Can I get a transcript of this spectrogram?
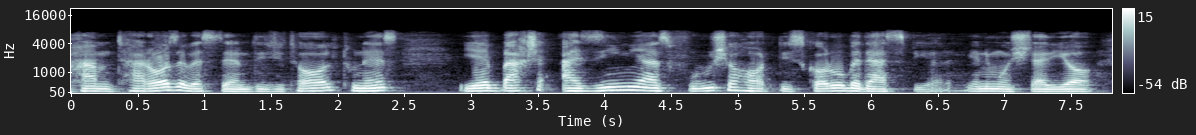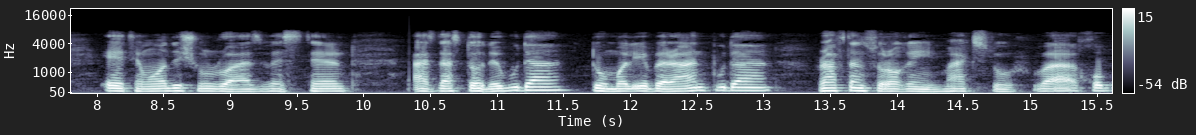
همتراز وسترن دیجیتال تونست یه بخش عظیمی از فروش هارد دیسکا رو به دست بیاره. یعنی مشتریا اعتمادشون رو از وسترن از دست داده بودن دنبال یه برند بودن رفتن سراغ این مکستور و خب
